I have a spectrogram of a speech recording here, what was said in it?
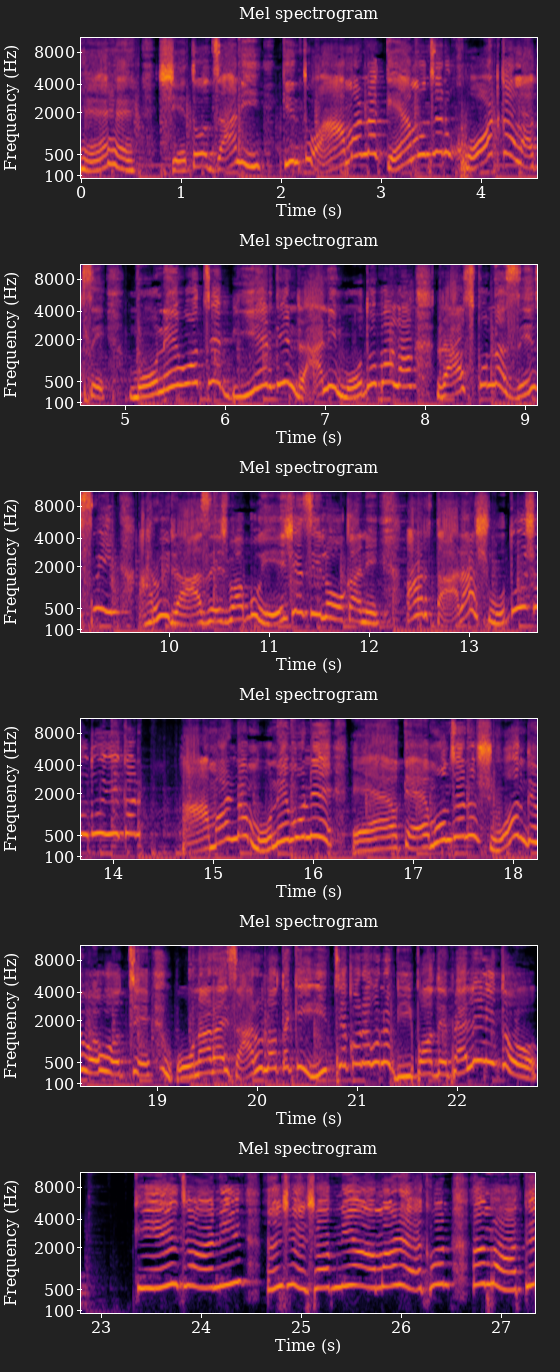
হ্যাঁ হ্যাঁ সে তো জানি, কিন্তু আমার না কেমন যেন খটকা লাগছে। মনে হচ্ছে বিয়ের দিন রানী মধুবালা, রাজকন্যা জেসমিন আর ওই রাজেশ বাবু এসেছিল ওখানে, আর তারা শুধু শুধু এখানে আমার না মনে মনে কেমন যেন সন্দেহ হচ্ছে। ওনারাই চারুলতাকে ইচ্ছে করে কোনো বিপদে ফেলেনি তো। কে জানি, সেসব নিয়ে আমার এখন মাতে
